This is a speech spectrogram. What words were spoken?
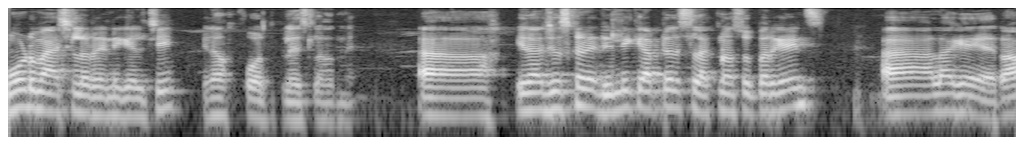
మూడు మ్యాచ్లో రెండు గెలిచి యూనో ఫోర్త్ ప్లేస్లో ఉంది. ఇలా చూసుకుంటే Delhi Capitals Lucknow Super Giants అలాగే రా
